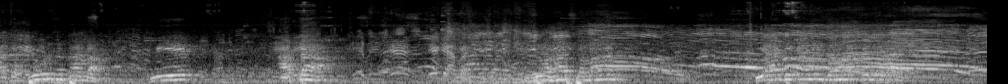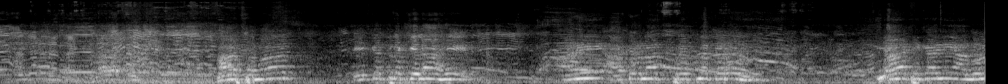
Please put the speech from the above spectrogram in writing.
आता पूर्ण थांबा. मी एक आता जो हा समाज या ठिकाणी जमा केलेला आहे हा समाज एकत्र केला आहे आणि आतोनात प्रयत्न करून या ठिकाणी आंदोलन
